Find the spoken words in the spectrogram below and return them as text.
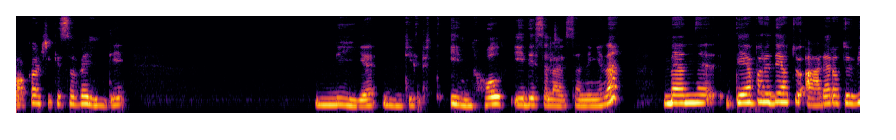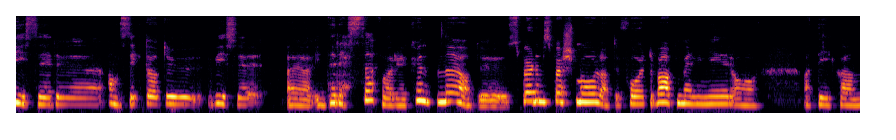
var kanskje ikke så veldig mye dypt innhold i disse livesendingene. Men det er bare det at du er der, at du viser ansiktet, og at du viser uh, interesse for kundene, at du spør dem spørsmål, at du får tilbakemeldinger og at de kan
